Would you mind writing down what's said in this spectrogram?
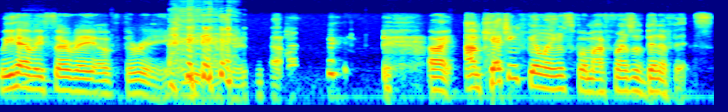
We have a survey of three. and the answer is no. All right. I'm catching feelings for my friends with benefits,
